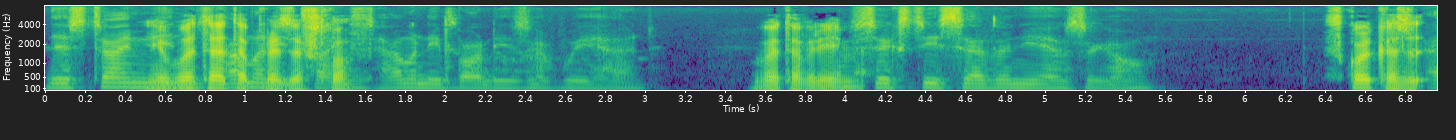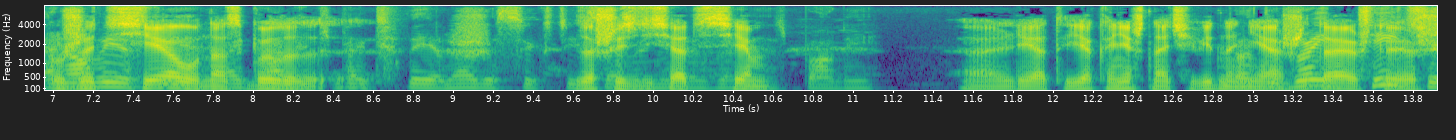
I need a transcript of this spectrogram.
И вот это произошло в это время. 67 years ago. Сколько уже тел у нас было expect to be another 67 за years in 67 this body. э, лет. Я, конечно, очевидно, не ожидаю, что я еще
